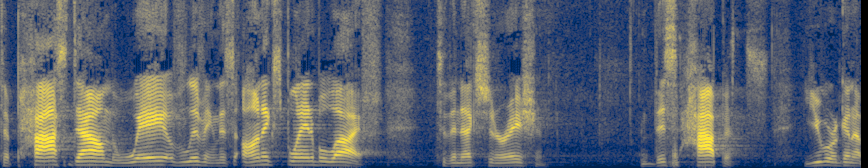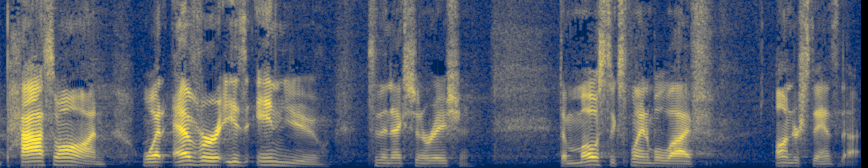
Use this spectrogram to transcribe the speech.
to pass down the way of living, this unexplainable life, to the next generation. This happens. You are going to pass on whatever is in you to the next generation. The most explainable life understands that,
